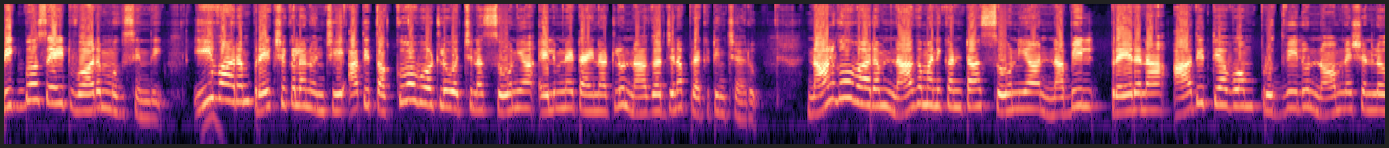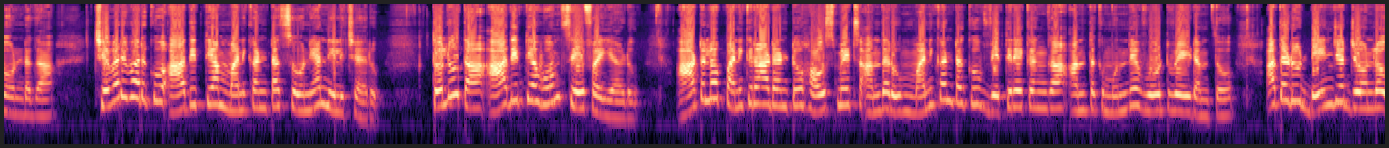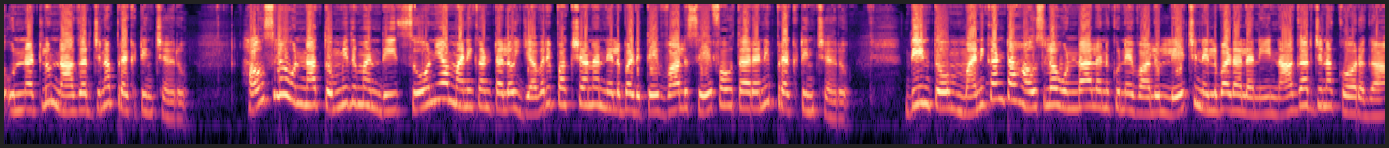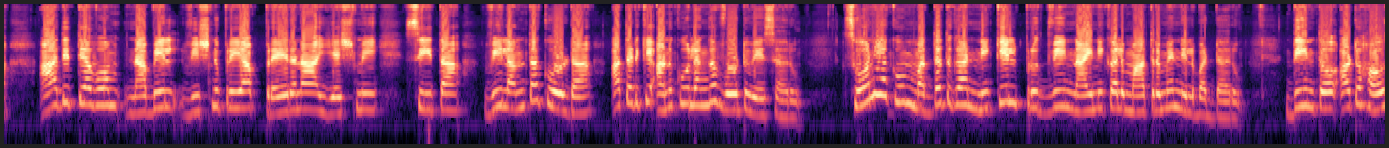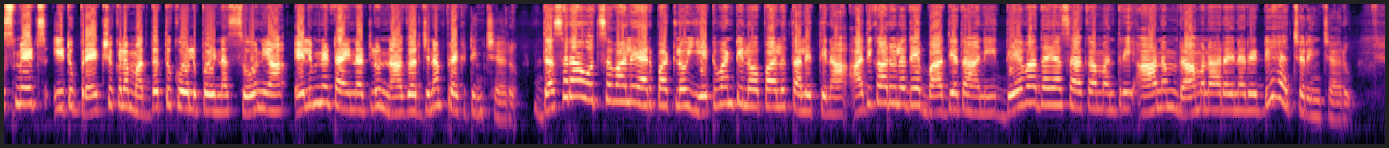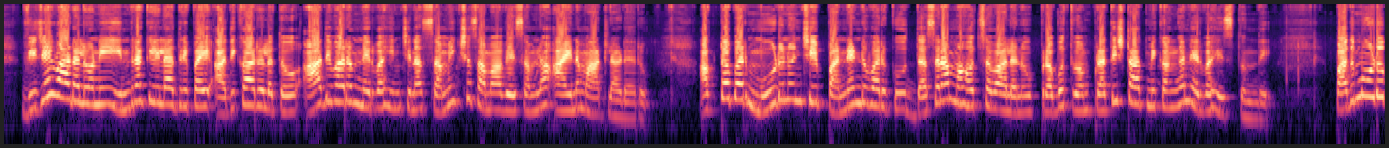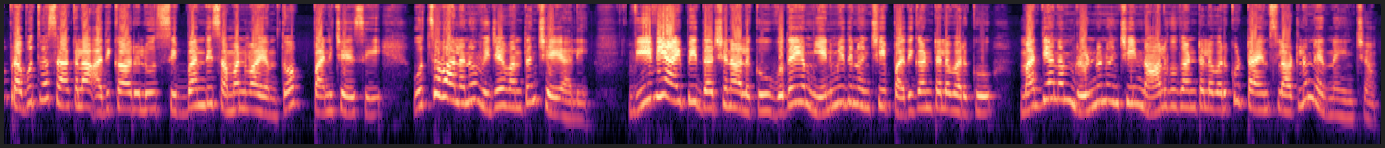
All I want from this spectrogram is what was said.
Big boss eight వారం ముగిసింది. ఈ వారం ప్రేక్షకుల నుంచి అతి తక్కువ ఓట్లు వచ్చిన సోనియా ఎలిమినేట్ అయినట్లు నాగార్జున ప్రకటించారు. నాలుగో వారం నాగమణికంఠ సోనియా నబీల్ ప్రేరణ ఆదిత్య ఓం పృథ్వీలు నామినేషన్లో ఉండగా చివరి వరకు ఆదిత్య మణికంఠ సోనియా నిలిచారు. తొలుత ఆదిత్య ఓం సేఫ్ అయ్యాడు. ఆటలో పనికిరాడంటూ హౌస్మేట్స్ అందరూ మణికంఠకు వ్యతిరేకంగా అంతకు ముందే ఓటు వేయడంతో అతడు డేంజర్ జోన్లో ఉన్నట్లు నాగార్జున ప్రకటించారు. హౌస్లో ఉన్న తొమ్మిది మంది సోనియా మణికంఠలో ఎవరి పక్షాన నిలబడితే వాళ్ళు సేఫ్ అవుతారని ప్రకటించారు. దీంతో మణికంఠ హౌస్లో ఉండాలనుకునే వాళ్ళు లేచి నిలబడాలని నాగార్జున కోరగా ఆదిత్య ఓం నబిల్ విష్ణుప్రియ ప్రేరణ యష్మి సీత వీళ్ళంతా కూడా అతడికి అనుకూలంగా ఓటు వేశారు. సోనియాకు మద్దతుగా నిఖిల్ పృథ్వీ నైనికలు మాత్రమే నిలబడ్డారు. దీంతో అటు హౌస్మేట్స్ ఇటు ప్రేక్షకుల మద్దతు కోల్పోయిన సోనియా ఎలిమినేట్ అయినట్లు నాగార్జున ప్రకటించారు. దసరా ఉత్సవాల ఏర్పాట్లో ఎటువంటి లోపాలు తలెత్తినా అధికారులదే బాధ్యత అని దేవాదాయ శాఖ మంత్రి ఆనం రామనారాయణ రెడ్డి హెచ్చరించారు. విజయవాడలోని ఇంద్రకీలాద్రిపై అధికారులతో ఆదివారం నిర్వహించిన సమీక్ష సమావేశంలో ఆయన మాట్లాడారు. అక్టోబర్ మూడు నుంచి పన్నెండు వరకు దసరా మహోత్సవాలను ప్రభుత్వం ప్రతిష్టాత్మకంగా నిర్వహిస్తుంది. పదమూడు ప్రభుత్వ శాఖల అధికారులు సిబ్బంది సమన్వయంతో పనిచేసి ఉత్సవాలను విజయవంతం చేయాలి. వీవీఐపీ దర్శనాలకు ఉదయం ఎనిమిది నుంచి పది గంటల వరకు మధ్యాహ్నం రెండు నుంచి నాలుగు గంటల వరకు టైం స్లాట్లు నిర్ణయించాం.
